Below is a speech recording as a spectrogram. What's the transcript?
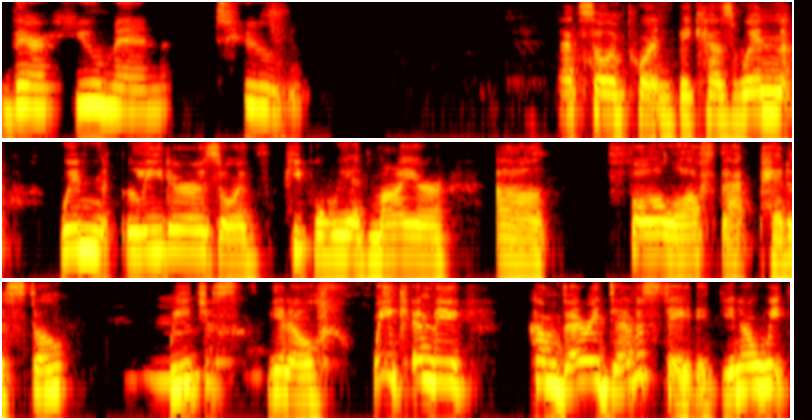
they're human too. That's so important because when when leaders or people we admire uh, fall off that pedestal, mm-hmm. we just you know we can become very devastated. You know, we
